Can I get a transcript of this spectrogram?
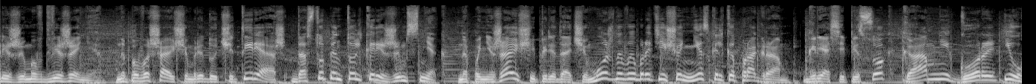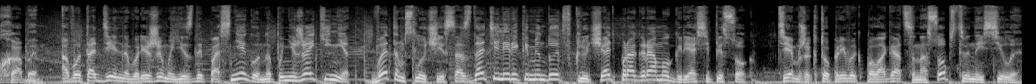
режимов движения. На повышающем ряду 4H доступен только режим «Снег». На понижающей передаче можно выбрать еще несколько программ — грязь и песок, камни, горы и ухабы. А вот отдельного режима езды по снегу на понижайке нет. В этом случае создатели рекомендуют включать программу «Грязь и песок». Тем же, кто привык полагаться на собственные силы,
